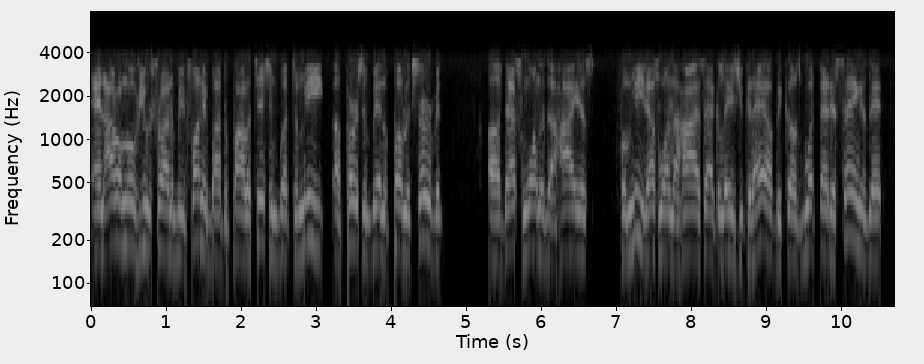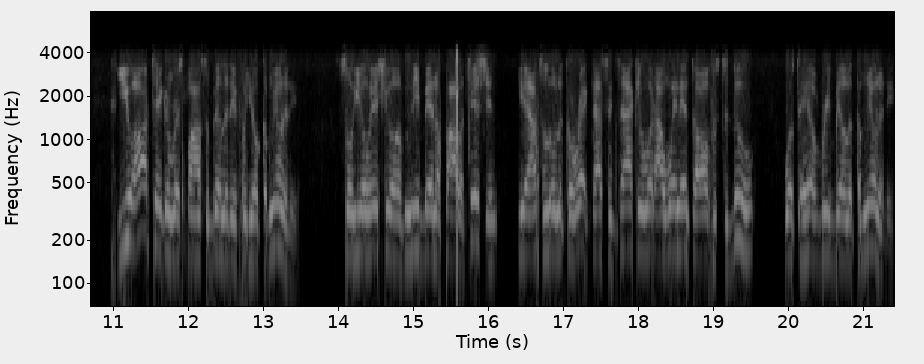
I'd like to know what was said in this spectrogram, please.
And I don't know if you was trying to be funny about the politician, but to me, a person being a public servant, uh, that's one of the highest for me. That's one of the highest accolades you can have because what that is saying is that you are taking responsibility for your community. So your issue of me being a politician, you're absolutely correct. That's exactly what I went into office to do was to help rebuild the community.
